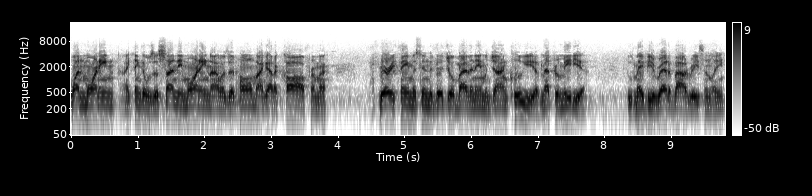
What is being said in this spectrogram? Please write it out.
one morning, I think it was a Sunday morning, I was at home. I got a call from a very famous individual by the name of John Kluge of Metromedia, who maybe you read about recently.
